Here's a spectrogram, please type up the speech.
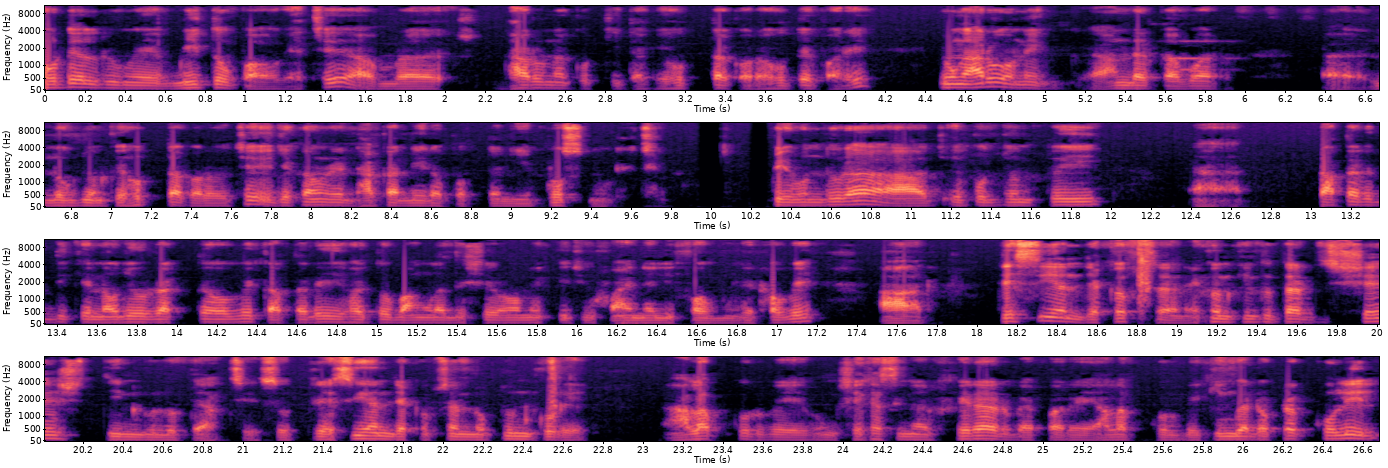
হোটেল রুমে মৃত পাওয়া গেছে। আমরা ধারণা করছি তাকে হত্যা করা হতে পারে এবং আরও অনেক আন্ডার কভার লোকজনকে হত্যা করা হয়েছে। যে কারণে ঢাকার নিরাপত্তা নিয়ে প্রশ্ন উঠেছে। প্রিয় বন্ধুরা, আজ এ পর্যন্তই। কাতারের দিকে নজর রাখতে হবে। কাতারেই হয়তো বাংলাদেশের অনেক কিছু ফাইনালি ফর্মুলেট হবে। আর ট্রেসিয়ান জ্যাকবসন এখন কিন্তু তার শেষ দিনগুলোতে আছে। সো ট্রেসিয়ান জ্যাকবসন নতুন করে আলাপ করবে এবং শেখ হাসিনার ফেরার ব্যাপারে আলাপ করবে কিংবা ডক্টর কলিল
